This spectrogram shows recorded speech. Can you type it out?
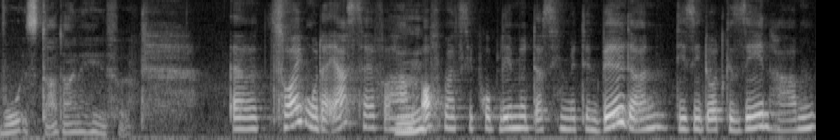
Wo ist da deine Hilfe? Äh, Zeugen oder Ersthelfer mhm. haben oftmals die Probleme, dass sie mit den Bildern, die sie dort gesehen haben,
